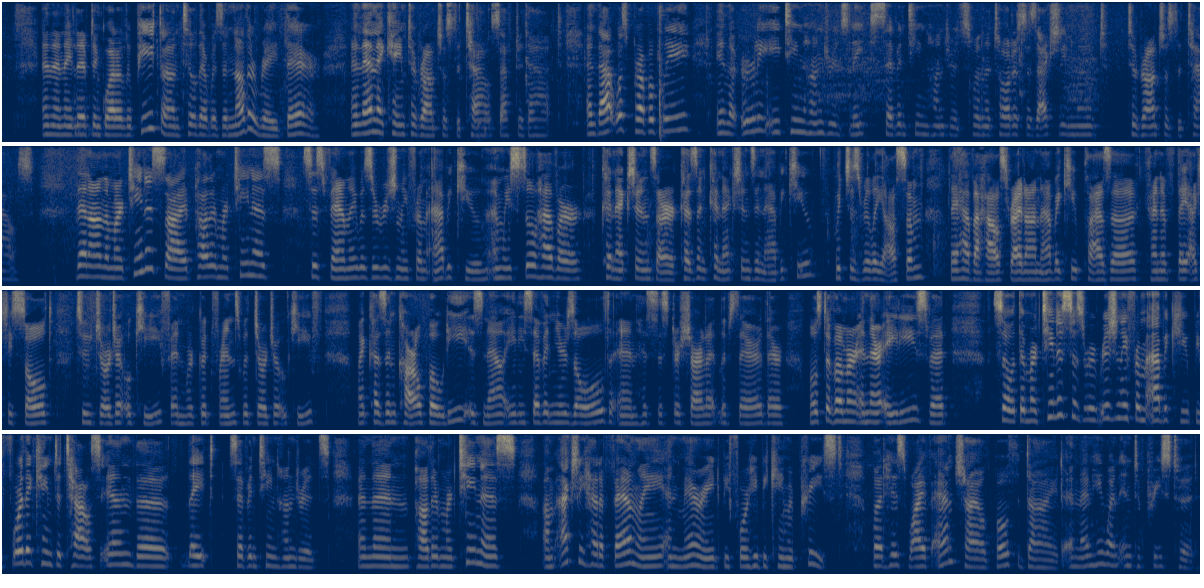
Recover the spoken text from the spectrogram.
And then they lived in Guadalupita until there was another raid there. And then they came to Ranchos de Taos after that. And that was probably in the early 1800s, late 1700s, when the Torreses actually moved to Ranchos de Taos. Then on the Martinez side, Padre Martinez's family was originally from Abiquiu, and we still have our connections, our cousin connections in Abiquiu, which is really awesome. They have a house right on Abiquiu Plaza. Kind of, they actually sold to Georgia O'Keeffe, and we're good friends with Georgia O'Keeffe. My cousin Carl Bodie is now 87 years old, and his sister Charlotte lives there. They're most of them are in their 80s, but so the Martinezes were originally from Abiquiu before they came to Taos in the late 1700s. And then Padre Martinez um, actually had a family and married before he became a priest. But his wife and child both died, and then he went into priesthood.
